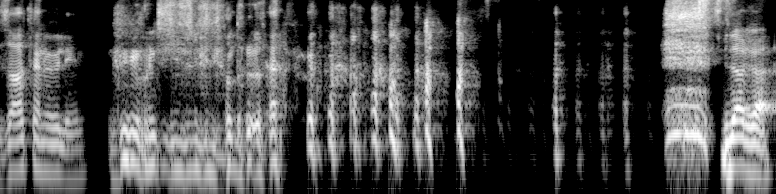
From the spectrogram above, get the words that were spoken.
Zaten öyleyim. Onun için 100 milyon dolar. Bir dakika.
